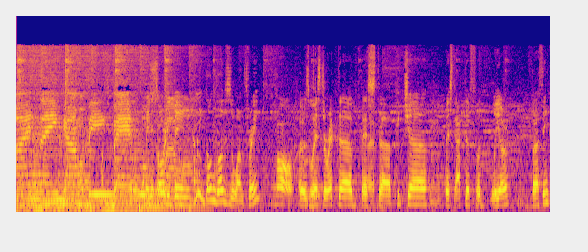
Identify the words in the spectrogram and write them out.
Might think I'm a big bad. I mean, it's already been. How many Golden Globes has it won? Three? Oh, It was Best Director, Best uh, Picture, Best Actor for Leo. But I think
